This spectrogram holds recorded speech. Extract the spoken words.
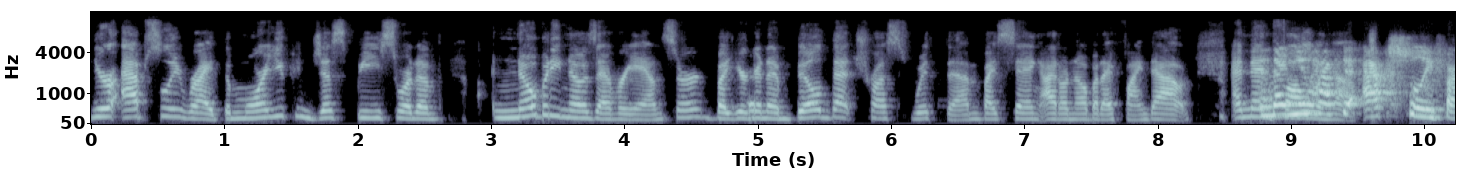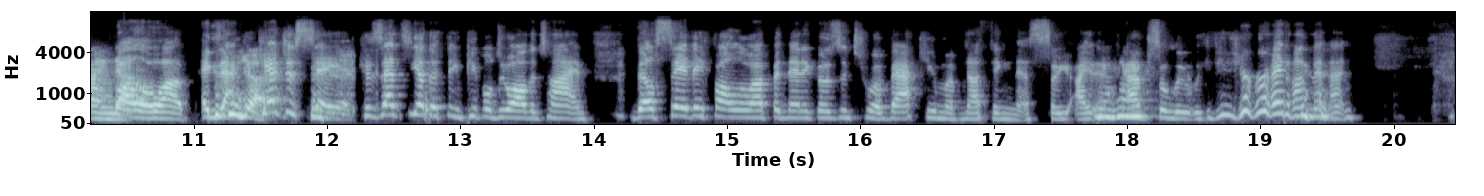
you're absolutely right. The more you can just be sort of nobody knows every answer, but you're going to build that trust with them by saying, I don't know, but I find out. And then, and then you have up. to actually find follow out. Follow up. Exactly. yeah. You can't just say it because that's the other thing people do all the time. They'll say they follow up and then it goes into a vacuum of nothingness. So I mm-hmm. absolutely think you're right on that.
